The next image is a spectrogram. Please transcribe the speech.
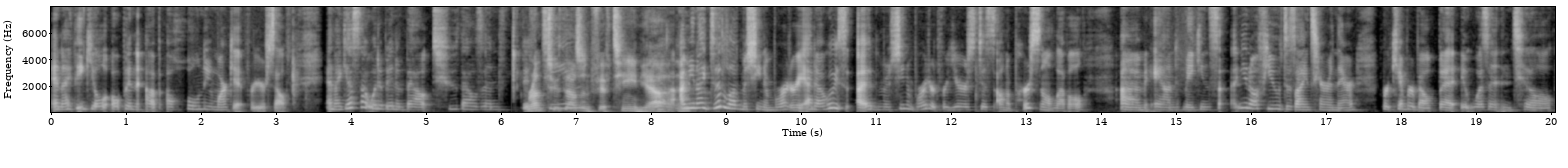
And I think you'll open up a whole new market for yourself. And I guess that would have been about 2015. Around 2015, yeah. I and- mean, I did love machine embroidery, and I always I had machine embroidered for years, just on a personal level, um, and making you know a few designs here and there for Kimberbell. But it wasn't until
